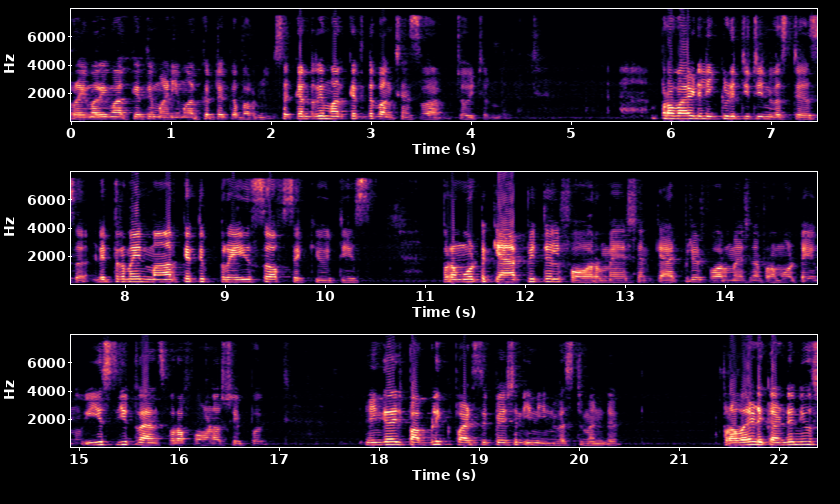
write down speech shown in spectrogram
പ്രൈമറി മാർക്കറ്റ് മണി മാർക്കറ്റ് ഒക്കെ പറഞ്ഞു. സെക്കൻഡറി മാർക്കറ്റിന്റെ ഫങ്ഷൻസ് ചോദിച്ചിട്ടുണ്ട്. Provide liquidity to investors determine market price of securities promote capital formation capital ഫോർമേഷനെ പ്രൊമോട്ട് ചെയ്യുന്നു. Easy transfer of ownership encourage public participation in investment, provide continuous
